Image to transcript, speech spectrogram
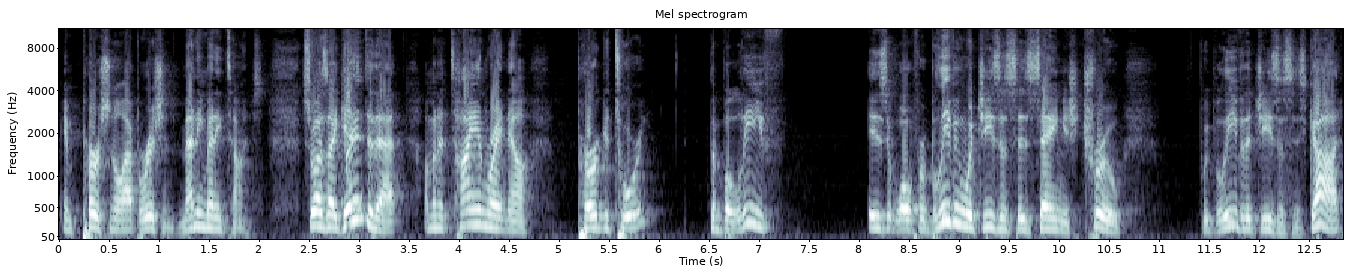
in personal apparitions, many, many times. So, as I get into that, I'm going to tie in right now purgatory. The belief is, well, we're believing what Jesus is saying is true, if we believe that Jesus is God,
